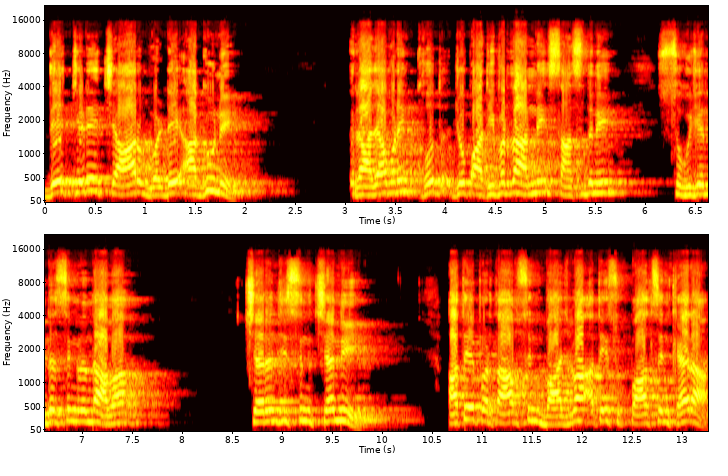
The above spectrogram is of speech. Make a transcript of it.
ਦੇ ਜਿਹੜੇ ਚਾਰ ਵੱਡੇ ਆਗੂ ਨੇ, ਰਾਜਾ ਵੜਿੰਗ ਖੁਦ, ਜੋ ਪਾਰਟੀ ਪ੍ਰਧਾਨ ਨੇ, ਸੰਸਦ ਨੇ, ਸੁਖਜਿੰਦਰ ਸਿੰਘ ਰੰਧਾਵਾ, ਚਰਨਜੀਤ ਸਿੰਘ ਚੰਨੀ ਅਤੇ ਪ੍ਰਤਾਪ ਸਿੰਘ ਬਾਜਵਾ ਅਤੇ ਸੁਖਪਾਲ ਸਿੰਘ ਖਹਿਰਾ।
